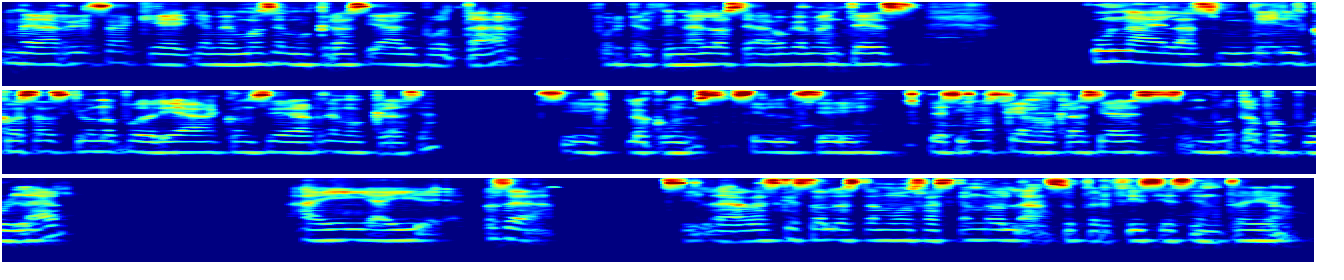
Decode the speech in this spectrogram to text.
me da risa que llamemos democracia al votar, porque al final, o sea, obviamente es una de las mil cosas que uno podría considerar democracia. Si, lo, si, si decimos que democracia es un voto popular, ahí, ahí, o sea, sí, la verdad es que solo estamos rascando la superficie, siento yo.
